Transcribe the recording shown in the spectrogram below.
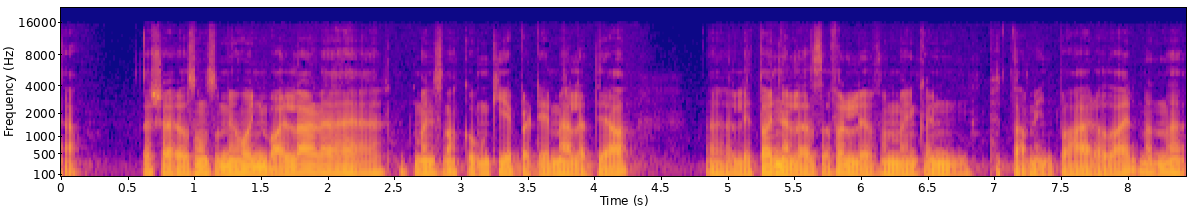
ja, Det skjer jo sånn som i håndball, der det man snakker om keeperteam hele tida. litt annerledes selvfølgelig, for man kan putte dem inn på her og der. Men eh,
